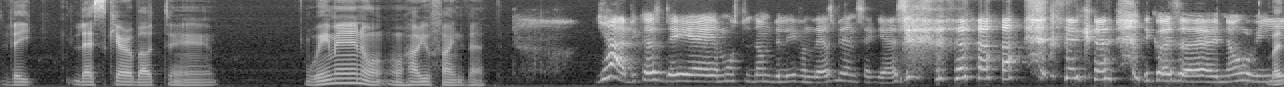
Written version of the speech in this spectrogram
they less care about women, or, or how you find that? Yeah, because they uh, mostly don't believe in lesbians, I guess. because uh, no, we. But,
